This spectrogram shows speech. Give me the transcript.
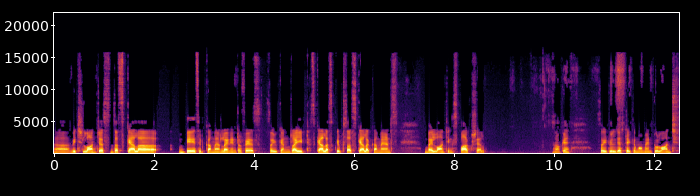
uh, which launches the Scala based command line interface. So you can write Scala scripts or Scala commands by launching Spark Shell. Okay, so it will just take a moment to launch.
